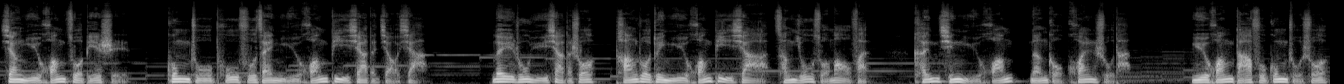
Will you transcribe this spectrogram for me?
向女皇作别时，公主匍匐在女皇陛下的脚下，泪如雨下的说：“倘若对女皇陛下曾有所冒犯。”恳请女皇能够宽恕他。女皇答复公主说：“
